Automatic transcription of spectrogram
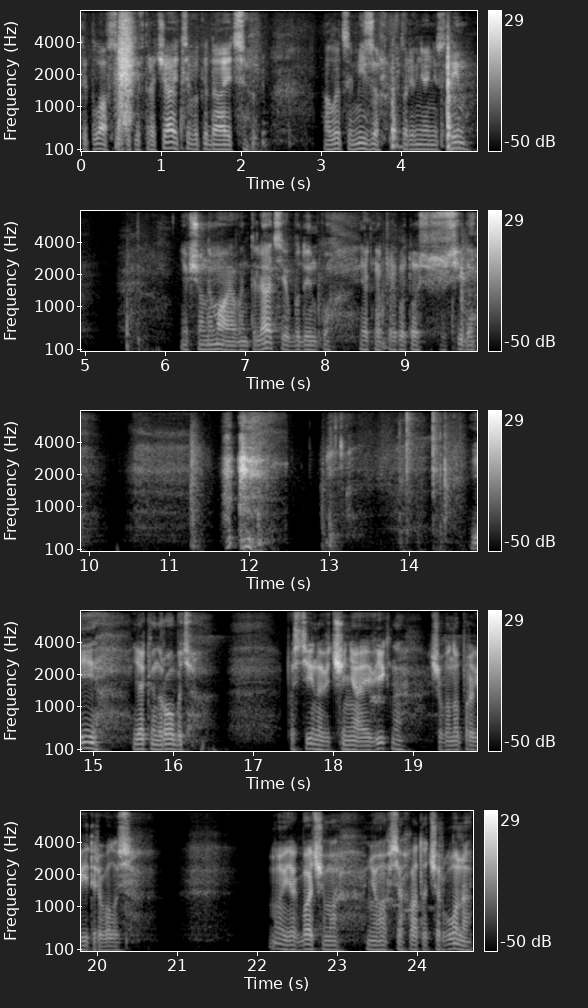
тепла все-таки втрачається, викидається. Але це мізер в порівнянні з тим, якщо немає вентиляції в будинку, як, наприклад, ось у сусіда. І як він робить, постійно відчиняє вікна, щоб воно провітрювалося. Ну і як бачимо, в нього вся хата червона,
